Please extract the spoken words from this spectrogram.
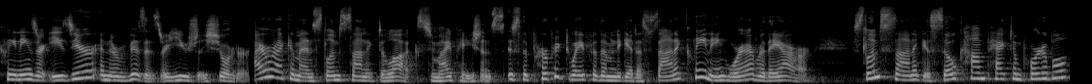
Cleanings are easier and their visits are usually shorter. I recommend Slim Sonic Deluxe to my patients. It's the perfect way for them to get a sonic cleaning wherever they are. Slim Sonic is so compact and portable,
